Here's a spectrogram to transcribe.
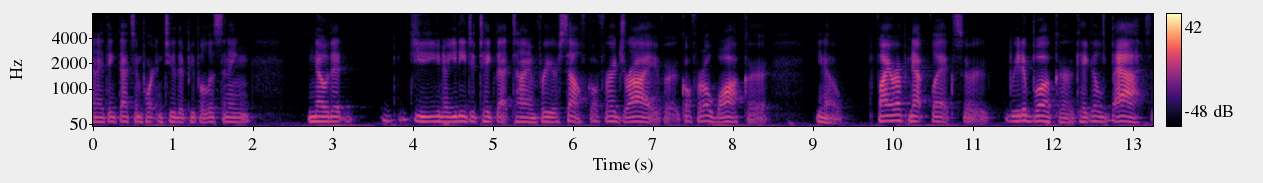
and i think that's important too that people listening know that you you know you need to take that time for yourself. Go for a drive or go for a walk or you know fire up netflix or read a book or take a bath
